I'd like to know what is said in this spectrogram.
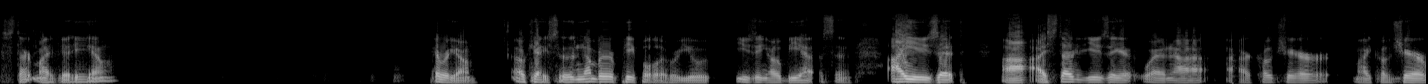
start my video. There we go. Okay, so the number of people who are using OBS and I use it. Uh, I started using it when uh, our co-chair, my co-chair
